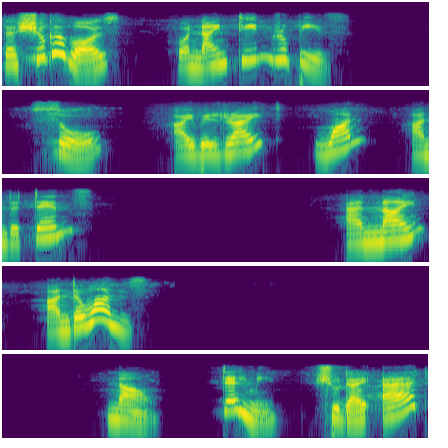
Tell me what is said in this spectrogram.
The sugar was for 19 rupees. So, I will write 1 under tens and 9 under ones. Now, tell me, should I add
